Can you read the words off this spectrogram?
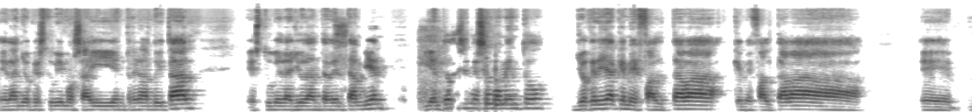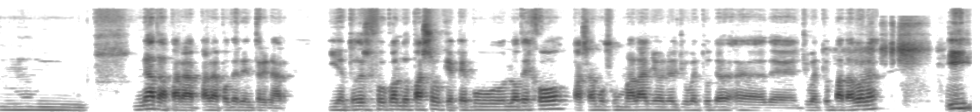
el año que estuvimos ahí entrenando y tal, estuve de ayudante de él también, y entonces en ese momento yo creía que me faltaba, que me faltaba mm, nada para, poder entrenar. Y entonces fue cuando pasó que Pepu lo dejó, pasamos un mal año en el Juventud de, eh, Juventud Badalona y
